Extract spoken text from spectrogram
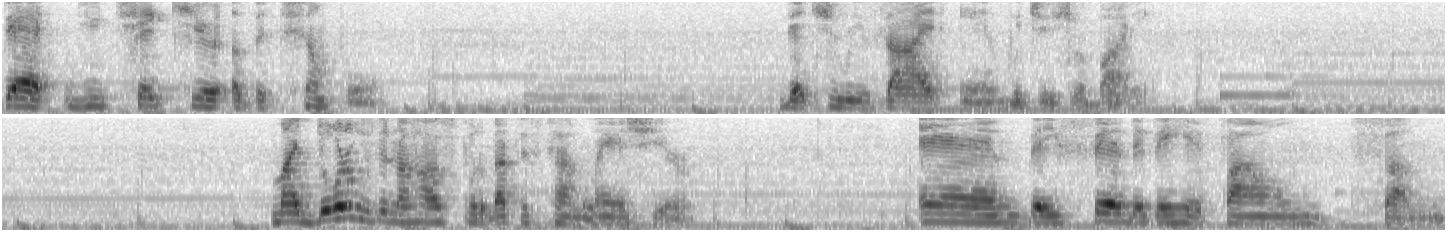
that you take care of the temple that you reside in, which is your body. My daughter was in the hospital about this time last year, and they said that they had found some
